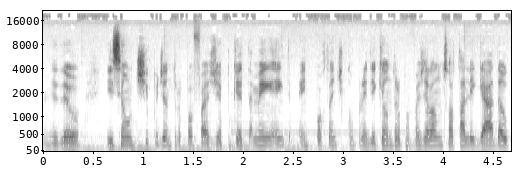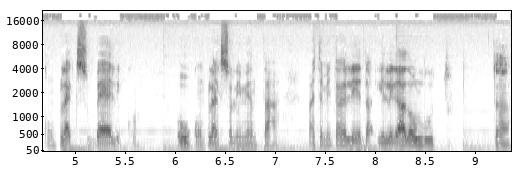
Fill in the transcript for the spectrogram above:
Entendeu? Isso é um tipo de antropofagia, porque também é, é importante compreender que a antropofagia ela não só está ligada ao complexo bélico ou ao complexo alimentar, mas também está ligada ao luto. Tá.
